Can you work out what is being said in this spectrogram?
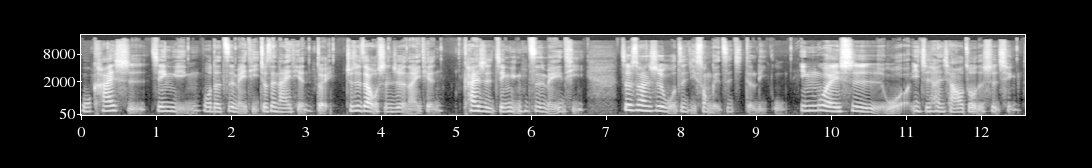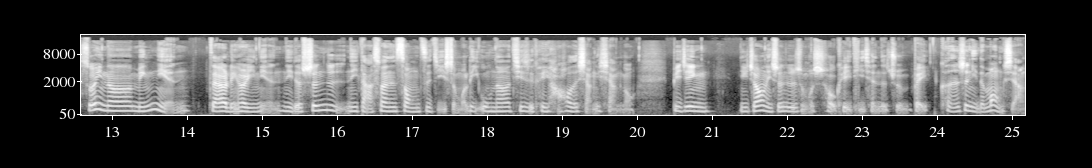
我开始经营我的自媒体，就在那一天，对，就是在我生日的那一天开始经营自媒体，这算是我自己送给自己的礼物，因为是我一直很想要做的事情，所以呢，明年在二零二一年你的生日，你打算送自己什么礼物呢？其实可以好好的想一想哦，毕竟。你知道你生日什么时候可以提前的准备？可能是你的梦想，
